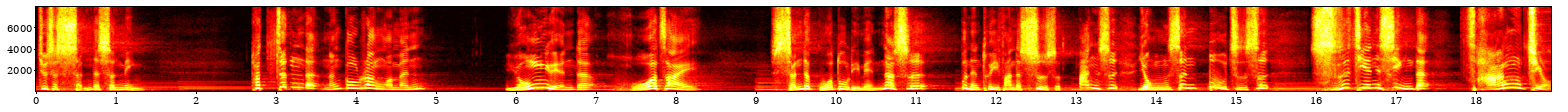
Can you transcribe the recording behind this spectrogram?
就是神的生命，它真的能够让我们。永远的活在神的国度里面，那是不能推翻的事实。但是永生不只是时间性的长久，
